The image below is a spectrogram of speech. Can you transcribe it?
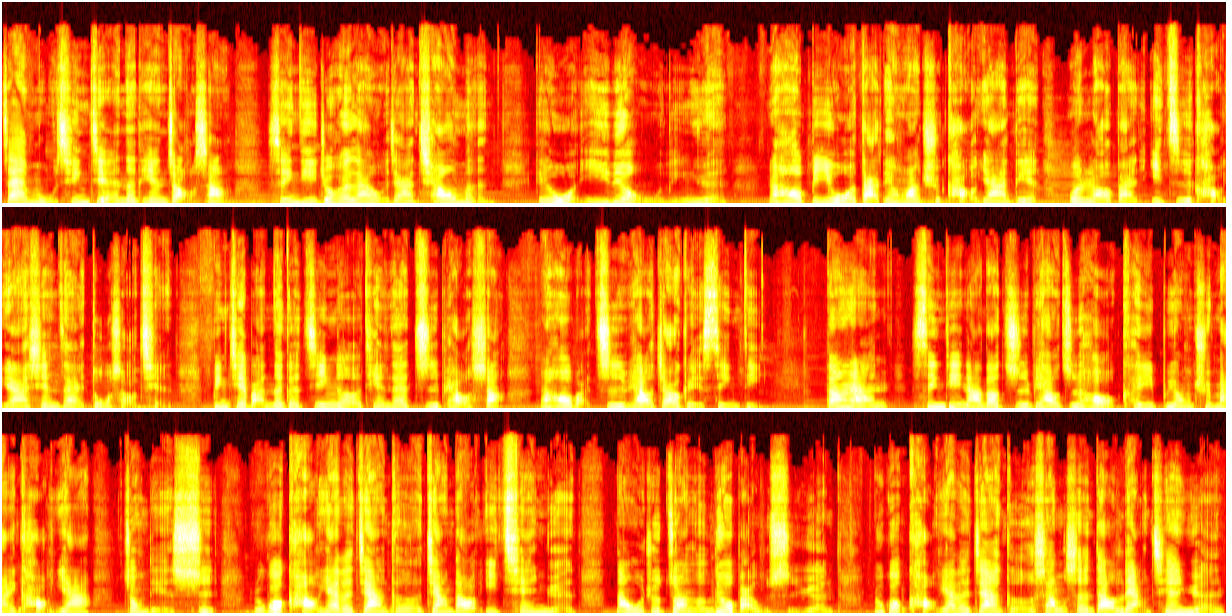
在母亲节那天早上，Cindy 就会来我家敲门，给我一六五零元，然后逼我打电话去烤鸭店问老板一只烤鸭现在多少钱，并且把那个金额填在支票上，然后把支票交给 Cindy。当然，Cindy 拿到支票之后可以不用去买烤鸭。重点是，如果烤鸭的价格降到一千元，那我就赚了六百五十元；如果烤鸭的价格上升到两千元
